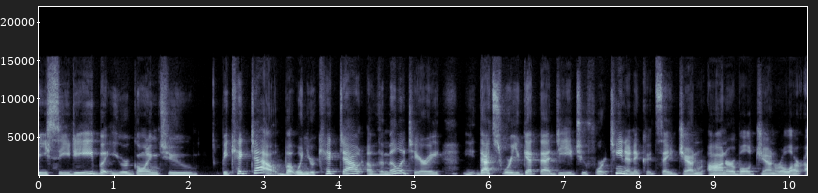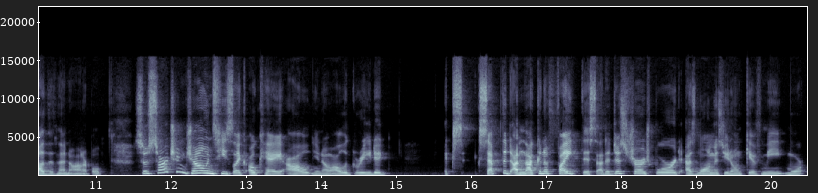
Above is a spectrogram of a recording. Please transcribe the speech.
but you're going to be kicked out. But when you're kicked out of the military, that's where you get that D 214, and it could say gen- honorable, general, or other than honorable. So Sergeant Jones, he's like, okay, I'll, you know, I'll agree to accept that I'm not going to fight this at a discharge board as long as you don't give me more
